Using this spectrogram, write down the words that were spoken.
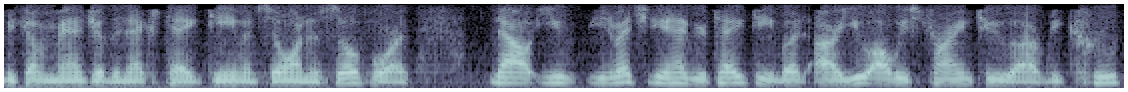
become a manager of the next tag team, and so on and so forth. Now, you you mentioned you have your tag team, but are you always trying to uh, recruit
